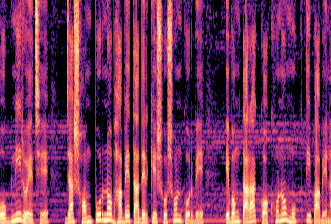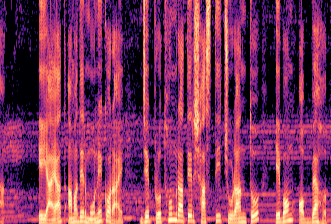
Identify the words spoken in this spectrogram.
অগ্নি রয়েছে যা সম্পূর্ণভাবে তাদেরকে শোষণ করবে এবং তারা কখনো মুক্তি পাবে না। এই আয়াত আমাদের মনে করায় যে প্রথম রাতের শাস্তি চূড়ান্ত এবং অব্যাহত।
